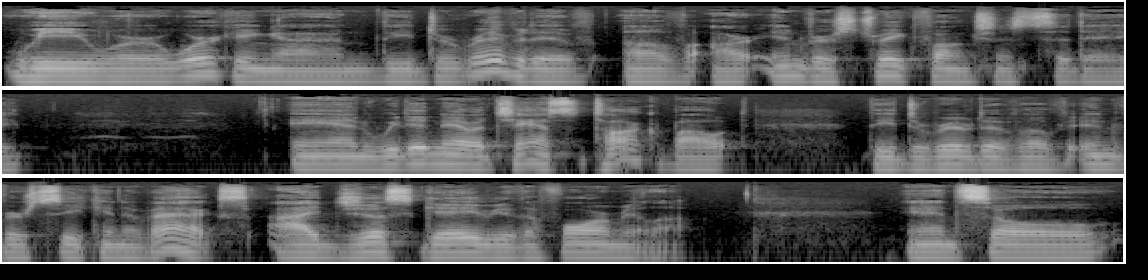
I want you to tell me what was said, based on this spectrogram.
We were working on the derivative of our inverse trig functions today, and we didn't have a chance to talk about the derivative of inverse secant of x. I just gave you the formula. And so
